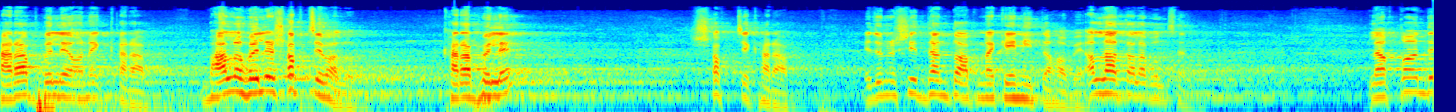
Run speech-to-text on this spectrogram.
খারাপ হইলে অনেক খারাপ ভালো হইলে সবচেয়ে ভালো খারাপ হইলে সবচেয়ে খারাপ এজন্য সিদ্ধান্ত আপনাকেই নিতে হবে আল্লাহ তালা বলছেন لقد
